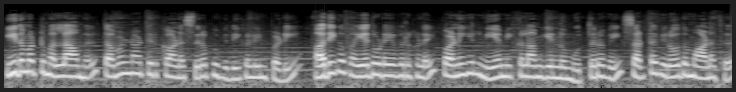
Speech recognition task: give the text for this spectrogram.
இது மட்டுமல்லாமல் தமிழ்நாட்டிற்கான சிறப்பு விதிகளின்படி அதிக வயதுடையவர்களை பணியில் நியமிக்கலாம் என்னும் உத்தரவை சட்டவிரோதமானது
